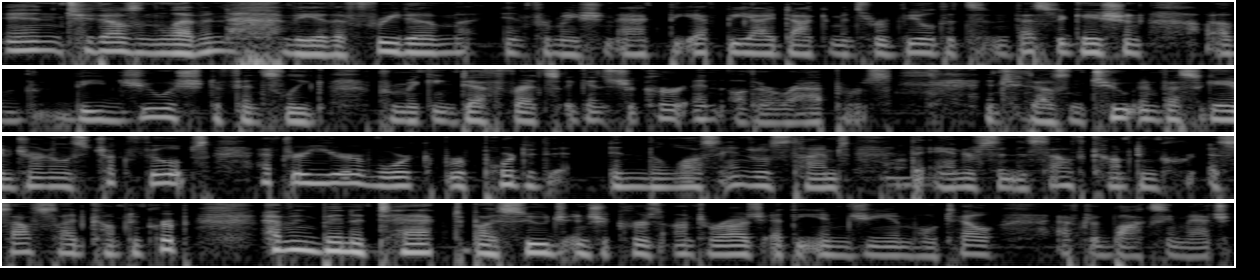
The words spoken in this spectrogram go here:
In 2011, via the Freedom Information Act, the FBI documents revealed its investigation of the Jewish Defense League for making death threats against Shakur and other rappers. In 2002, investigative journalist Chuck Phillips, after a year of work, reported in the Los Angeles Times that Anderson and South Compton, uh, Southside Compton Crip, having been attacked by Suge and Shakur's entourage at the MGM Hotel after the boxing match,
